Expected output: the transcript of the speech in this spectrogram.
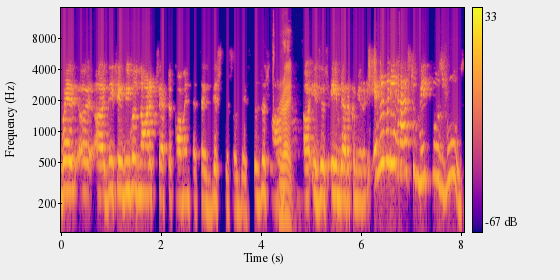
where uh, uh, they say we will not accept a comment that says this, this, or this. Does this harm? Right. Uh, is this aimed at a community? Everybody has to make those rules.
